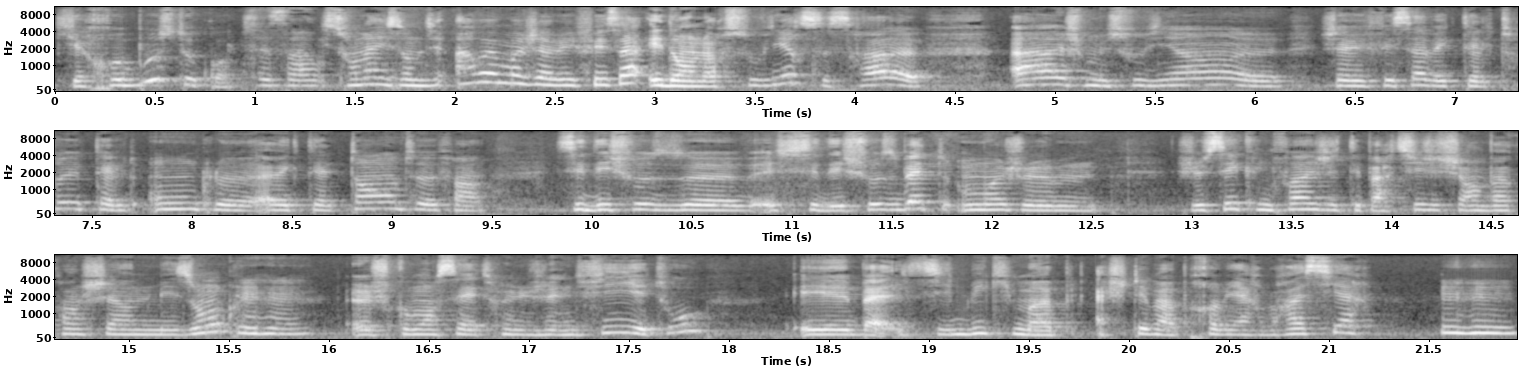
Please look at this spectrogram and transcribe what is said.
qui reboostent quoi. C'est ça. Ils sont là, ils ont dit ah ouais moi j'avais fait ça et dans leurs souvenirs ce sera euh, ah je me souviens euh, j'avais fait ça avec tel truc tel oncle avec telle tante enfin c'est des choses euh, c'est des choses bêtes. Moi je je sais qu'une fois j'étais partie en vacances chez un de mes oncles, mhm. je commençais à être une jeune fille et tout et bah, c'est lui qui m'a acheté ma première brassière. Mhm.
